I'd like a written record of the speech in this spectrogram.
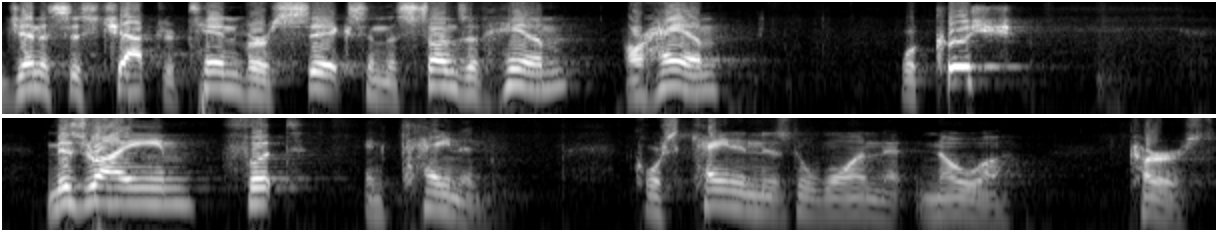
Genesis chapter 10, verse 6, and the sons of Ham, or Ham, were Cush, Mizraim, Phut, and Canaan. Of course, Canaan is the one that Noah cursed.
